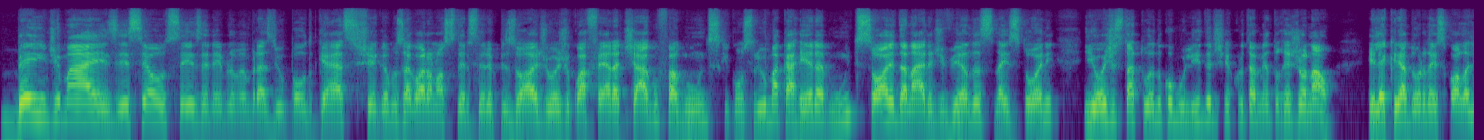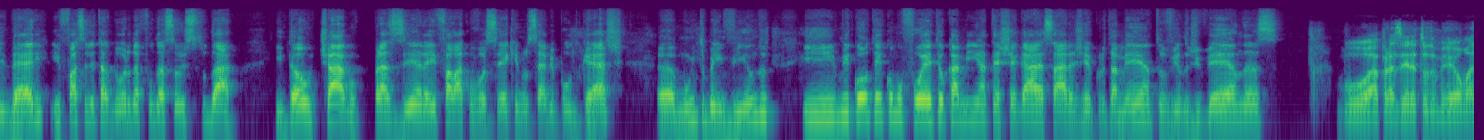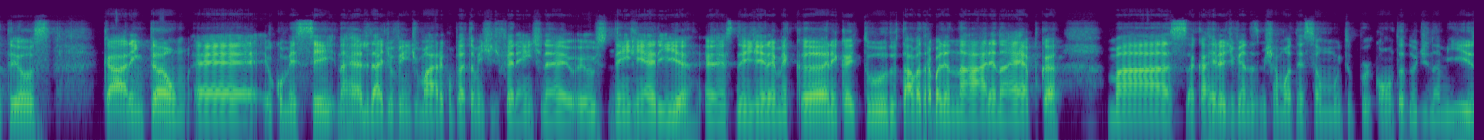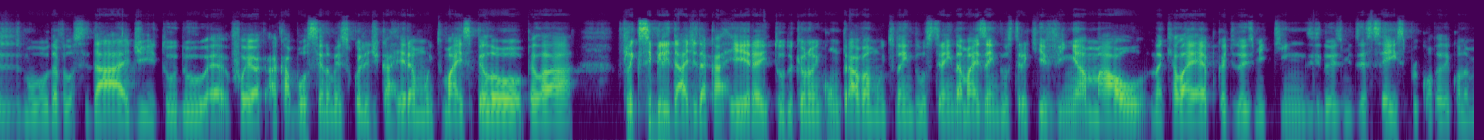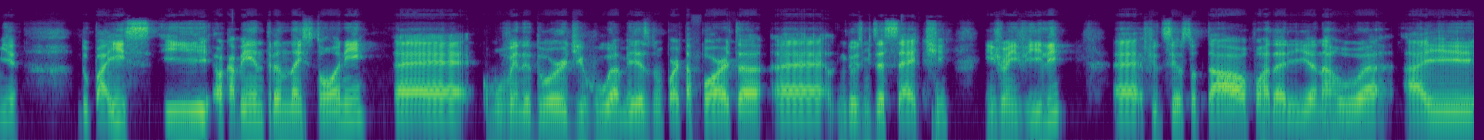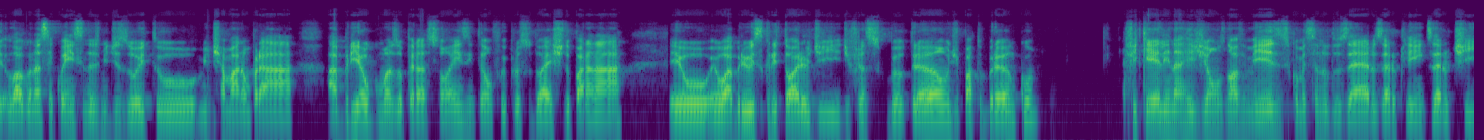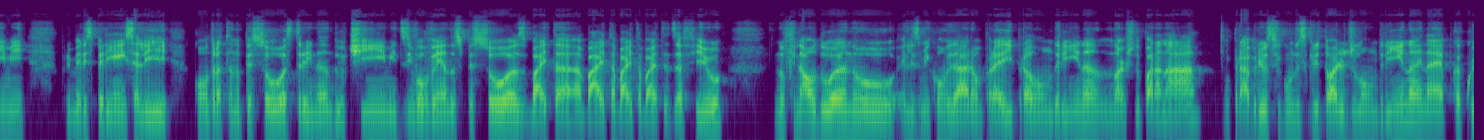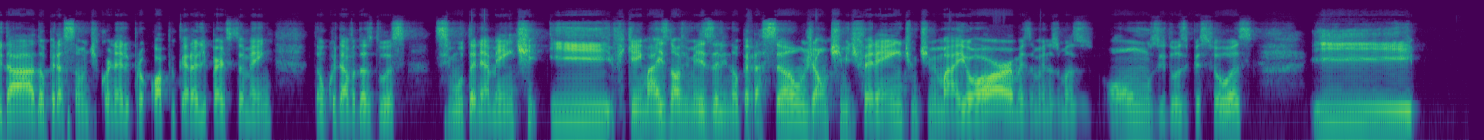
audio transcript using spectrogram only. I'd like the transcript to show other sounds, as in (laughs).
Bem demais! Esse é o 6 Enablement Brasil Podcast. Chegamos agora ao nosso terceiro episódio, hoje com a fera Thiago Fagundes, que construiu uma carreira muito sólida na área de vendas na Stone e hoje está atuando como líder de recrutamento regional. Ele é criador da escola Lidere e facilitador da Fundação Estudar. Então, Thiago, prazer aí falar com você aqui no SEB Podcast. Uh, muito bem-vindo. E me contem como foi o teu caminho até chegar a essa área de recrutamento, vindo de vendas. Boa, prazer é todo meu, Matheus. Cara, então, é, eu comecei, na realidade, eu venho de uma área completamente diferente, né? Eu, eu estudei engenharia, é, estudei engenharia mecânica e tudo, estava trabalhando na área na época, mas a carreira de vendas me chamou a atenção muito por conta do dinamismo, da velocidade e tudo. É, foi, acabou sendo uma escolha de carreira muito mais pelo, pela flexibilidade da carreira e tudo que eu não encontrava muito na indústria, ainda mais a indústria que vinha mal naquela época de 2015 e 2016 por conta da economia do país. E eu acabei entrando na Stone é, como vendedor de rua mesmo, porta a porta, é, em 2017, em Joinville. É, field sales total, porradaria na rua. Aí, logo na sequência, em 2018, me chamaram para abrir algumas operações. Então, fui para o sudoeste do Paraná, eu, eu abri o escritório de, de Francisco Beltrão, de Pato Branco. Fiquei ali na região uns nove meses, começando do zero, zero cliente, zero time. Primeira experiência ali contratando pessoas, treinando o time, desenvolvendo as pessoas, baita, baita, baita, baita desafio. No final do ano, eles me convidaram para ir para Londrina, norte do Paraná, para abrir o segundo escritório de Londrina e na época cuidar da operação de Cornélio Procópio, que era ali perto também. Então cuidava das duas simultaneamente e fiquei mais nove meses ali na operação, já um time diferente, um time maior, mais ou menos umas 11, 12 pessoas. E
